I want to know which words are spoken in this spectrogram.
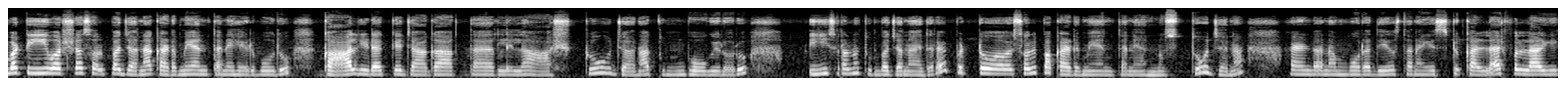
ಬಟ್ ಈ ವರ್ಷ ಸ್ವಲ್ಪ ಜನ ಕಡಿಮೆ ಅಂತಲೇ ಹೇಳ್ಬೋದು. ಕಾಲು ಇಡೋಕ್ಕೆ ಜಾಗ ಆಗ್ತಾ ಇರಲಿಲ್ಲ. ಅಷ್ಟು ಜನ ತುಂಬ ಹೋಗಿರೋರು ಈ ಸಲನೂ ತುಂಬ ಜನ ಇದ್ದಾರೆ, ಬಟ್ ಸ್ವಲ್ಪ ಕಡಿಮೆ ಅಂತಲೇ ಅನ್ನಿಸ್ತು ಜನ. ಆ್ಯಂಡ್ ನಮ್ಮೂರ ದೇವಸ್ಥಾನ ಎಷ್ಟು ಕಲರ್ಫುಲ್ಲಾಗಿ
